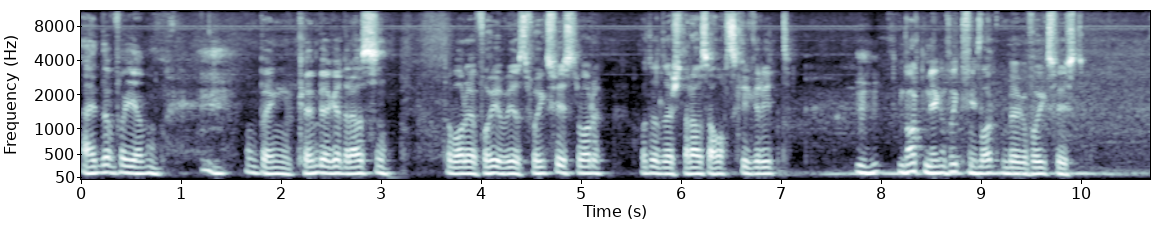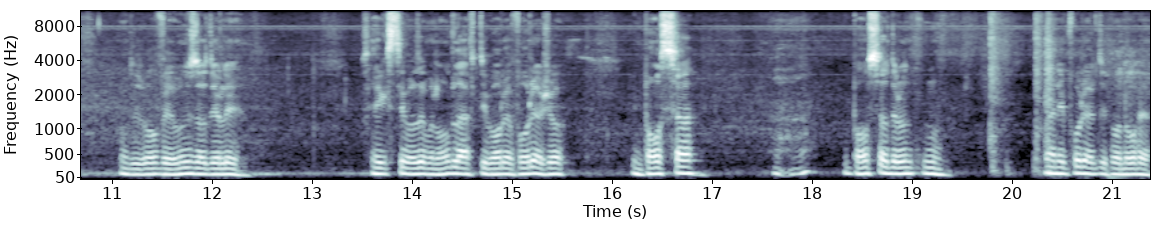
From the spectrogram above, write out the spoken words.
Heute von ihm. Und beim Kölnberger draußen, da war er vorher, wie das Volksfest war, hat er der Strauß 80 gekriegt. Mhm. Im Wartenberg, am Im Volksfest. Wartenberger Volksfest. Und das war für uns natürlich das Höchste, was einmal anläuft. Ich war ja vorher schon in Passau. In Passau drunten. Nicht vorher, das war nachher.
